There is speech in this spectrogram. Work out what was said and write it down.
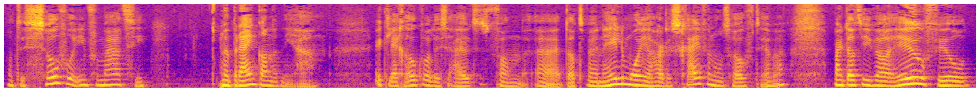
Want er is zoveel informatie. Mijn brein kan het niet aan. Ik leg ook wel eens uit van, eh, dat we een hele mooie harde schijf in ons hoofd hebben. Maar dat hij wel heel veel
